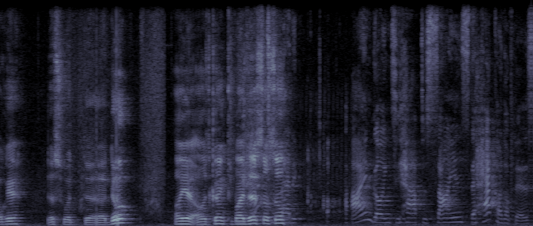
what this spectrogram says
Okay. This would uh, do. Oh yeah, I was going to buy this also. I'm going to have to science the heck out of this.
